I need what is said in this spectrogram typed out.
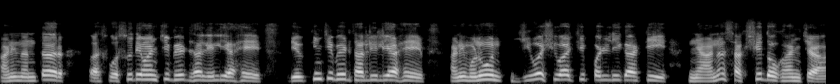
आणि नंतर वसुदेवांची भेट झालेली आहे देवकींची भेट झालेली आहे आणि म्हणून जीवशिवाची पडली गाठी ज्ञान साक्षी दोघांच्या.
